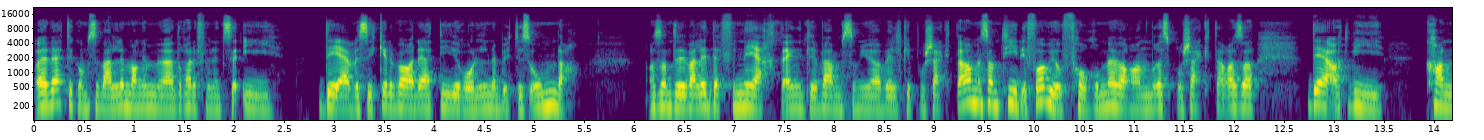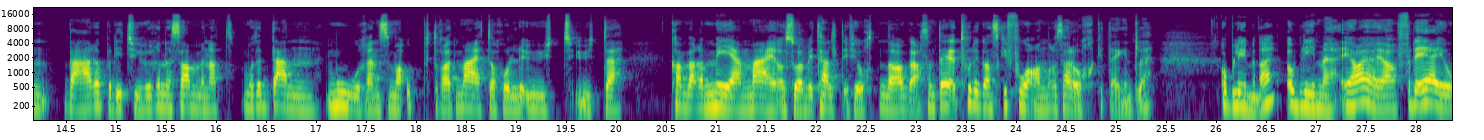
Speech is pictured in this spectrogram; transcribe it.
Og jeg vet ikke om så veldig mange mødre hadde funnet seg i det, hvis ikke det var det at de rollene byttes om, da. Altså, det er veldig definert egentlig hvem som gjør hvilke prosjekter, men samtidig får vi jo forme hverandres prosjekter. Altså det at vi kan være på de turene sammen. At måtte, den moren som har oppdratt meg til å holde ut ute, kan være med meg og sove i telt i 14 dager. Sant? Jeg tror det er ganske få andre som hadde orket, egentlig. Å bli med deg? Å bli med, ja, ja, ja. For det, er jo,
